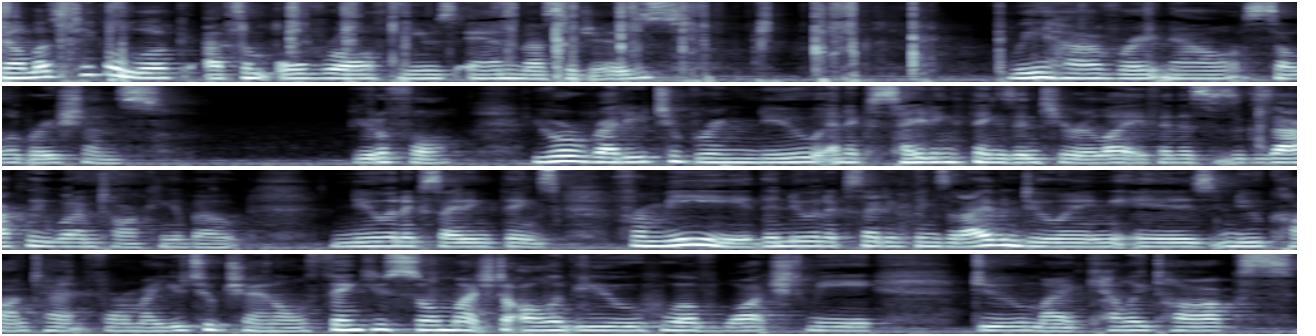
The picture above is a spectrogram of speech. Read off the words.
Now let's take a look at some overall themes and messages. We have right now celebrations. Beautiful. You're ready to bring new and exciting things into your life. And this is exactly what I'm talking about new and exciting things. For me, the new and exciting things that I've been doing is new content for my YouTube channel. Thank you so much to all of you who have watched me do my Kelly Talks,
